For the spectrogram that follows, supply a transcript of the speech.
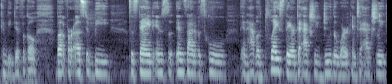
can be difficult, but for us to be sustained in, inside of a school and have a place there to actually do the work and to actually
